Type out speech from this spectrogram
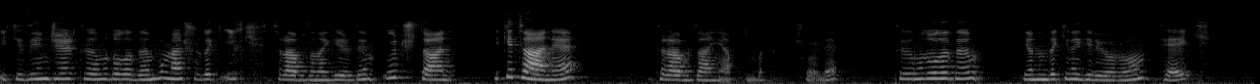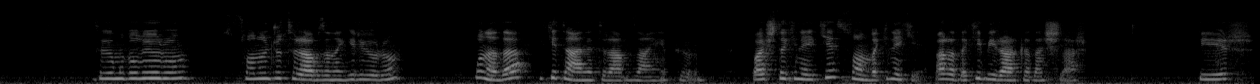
iki zincir tığımı doladım. Hemen şuradaki ilk trabzana girdim. Üç tane iki tane trabzan yaptım. Bakın şöyle. Tığımı doladım. Yanındakine giriyorum. Tek tığımı doluyorum. Sonuncu trabzana giriyorum. Buna da iki tane trabzan yapıyorum. Baştakine iki, sondakine iki. Aradaki bir arkadaşlar. Bir,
